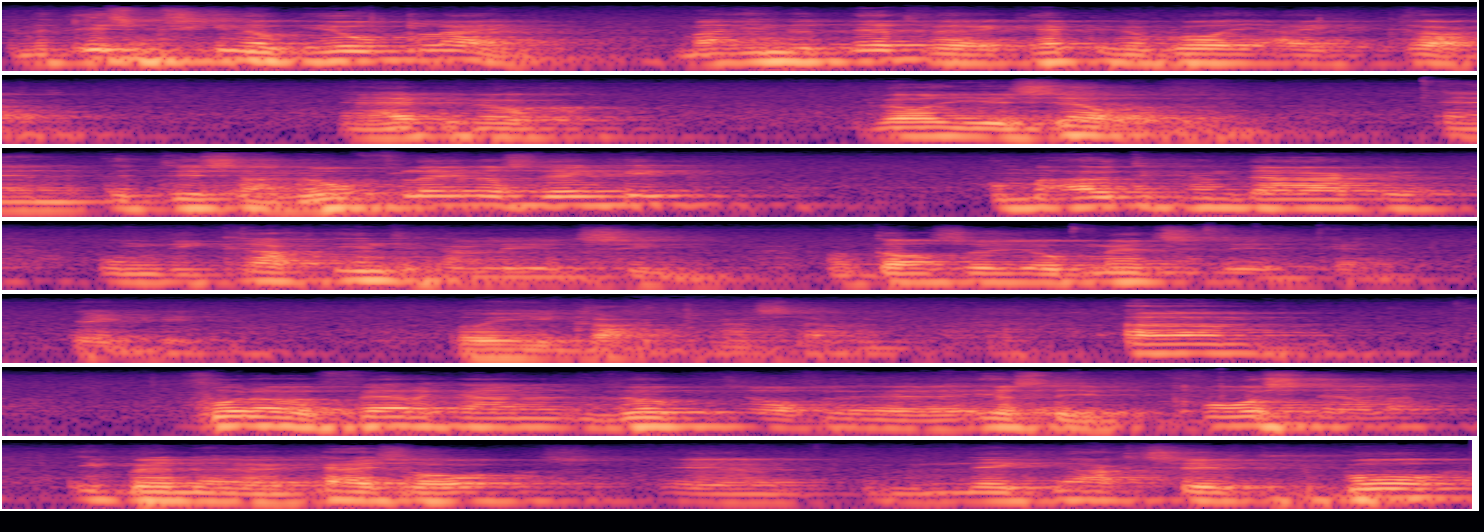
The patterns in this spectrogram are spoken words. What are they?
En het is misschien ook heel klein, maar in het netwerk heb je nog wel je eigen kracht. En heb je nog wel jezelf. En het is aan hulpverleners, denk ik, om uit te gaan dagen, om die kracht in te gaan leren zien. Want dan zul je ook mensen leren kennen, denk ik. Door in je kracht te gaan staan. Um, voordat we verder gaan, wil ik mezelf uh, eerst even voorstellen. Ik ben uh, Gijs Horvers, uh, 1978 geboren,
